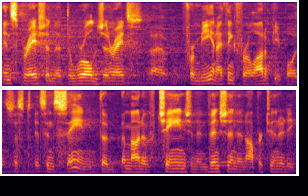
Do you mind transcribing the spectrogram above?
inspiration that the world generates uh, for me, and I think for a lot of people. It's just it's insane the amount of change and invention and opportunity.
